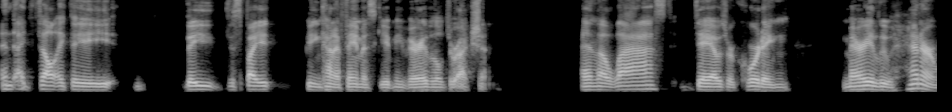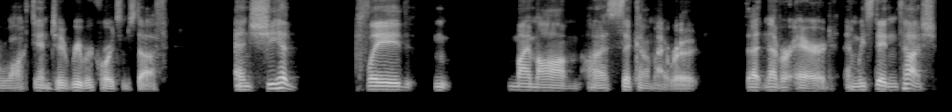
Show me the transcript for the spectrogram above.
And i felt like they they despite being kind of famous gave me very little direction. And the last day i was recording Marilu Henner walked in to re-record some stuff. And she had played m- my mom on a sitcom i wrote that never aired and we stayed in touch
